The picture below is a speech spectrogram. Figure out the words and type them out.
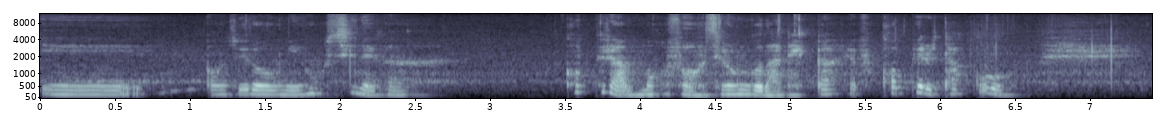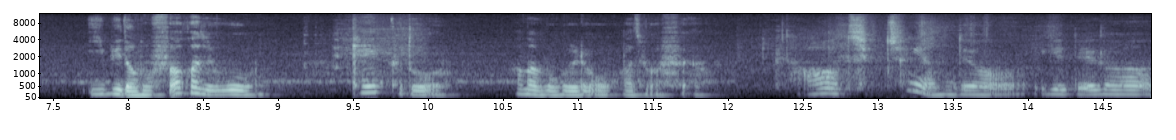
이 어지러움이 혹시 내가 커피를 안 먹어서 어지러운 건 아닐까? 해서 커피를 탔고 입이 너무 써가지고 케이크도 하나 먹으려고 가져왔어요. 아 집중이 안 돼요. 이게 내가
